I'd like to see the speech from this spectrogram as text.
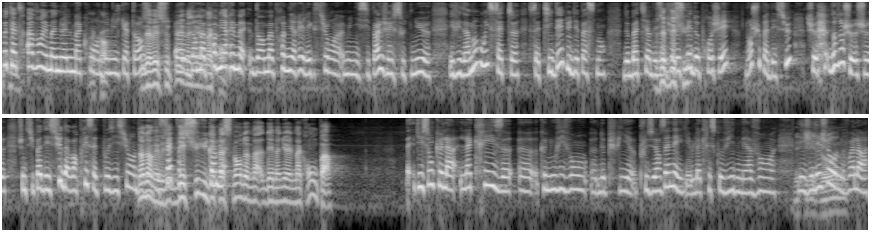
peut-être avant Emmanuel Macron en D'accord. 2014. Vous avez soutenu Euh, Emmanuel dans, ma Macron. première, dans ma première élection municipale, j'ai soutenu évidemment, oui, cette, cette idée du dépassement, de bâtir des Vous majorités déçu de projets. Non, je ne suis pas déçue. Je, non, non, je, je- je ne suis pas déçue d'avoir pris cette position en Non, non, mais vous êtes 2017. déçu du comme- dépassement de Ma- d'Emmanuel Macron ou pas? Disons que la, la crise euh, que nous vivons euh, depuis euh, plusieurs années, il y a eu la crise Covid, mais avant euh, Les les, gilets gilets jaunes, jaunes. voilà.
